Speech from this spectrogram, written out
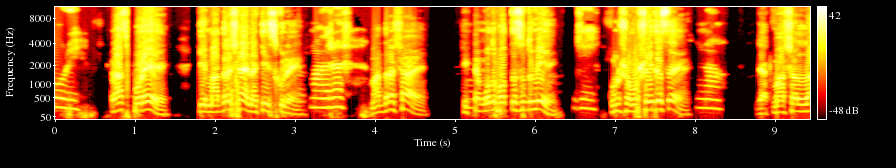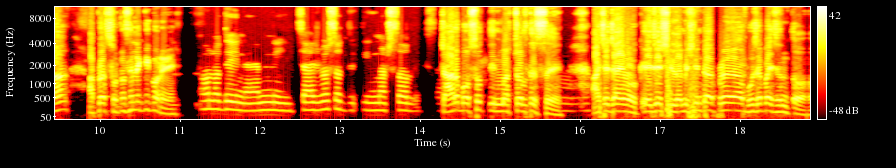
পড়ে। ক্লাস পড়ে? কি মাদ্রাসায় নাকি স্কুলে? মাদ্রাস মাদ্রাসায়? ঠিকঠাক মতো পড়তেছো তুমি? জি। কোনো সমস্যা হইতেছে? না। যাক মাশাল্লাহ। আপনার ছোট ছেলে কি করে? না এমনি চার বছর তিন মাস চলে। চার বছর তিন মাস চলতেছে। আচ্ছা যাই হোক এই যে সেলাই মেশিনটা আপনারা বুঝে পাইছেন তো?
